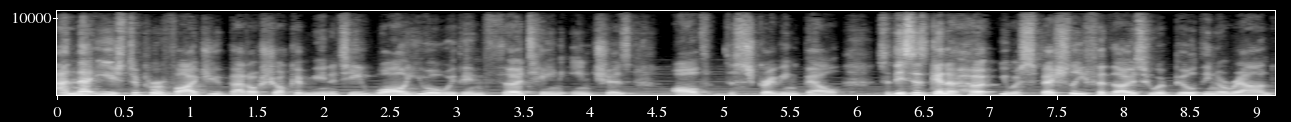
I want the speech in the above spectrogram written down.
and that used to provide you Battle Shock immunity while you were within 13 inches of the Screaming Bell. So this is going to hurt you, especially for those who are building around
